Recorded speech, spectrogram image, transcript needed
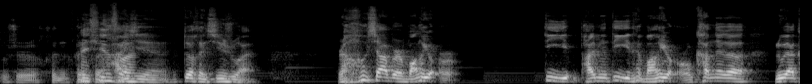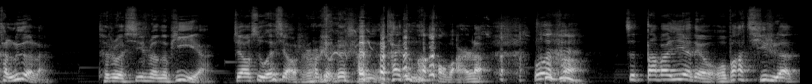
就是很很很心酸寒心，对，很心酸。然后下边网友第一排名第一的网友看那个留言看乐了，他说心酸个屁呀、这要是我小时候有这场景，太他妈好玩了！我靠，这大半夜的，我爸骑车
